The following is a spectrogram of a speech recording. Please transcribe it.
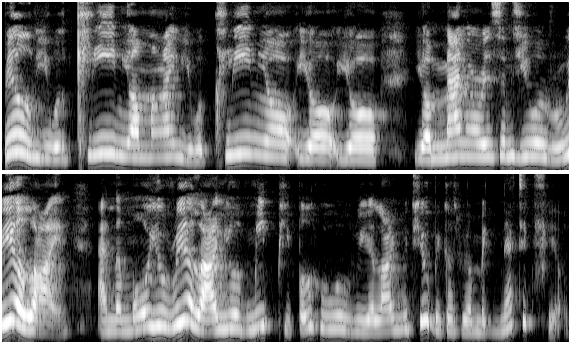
build you will clean your mind you will clean your your your your mannerisms you will realign. And the more you realign you'll meet people who will realign with you because we're magnetic field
